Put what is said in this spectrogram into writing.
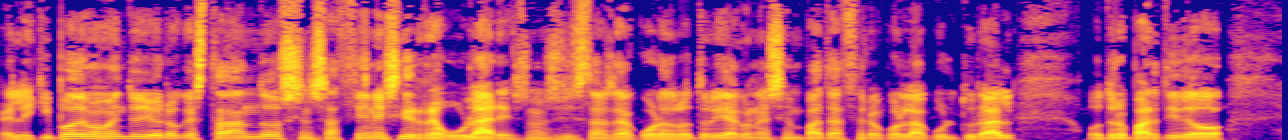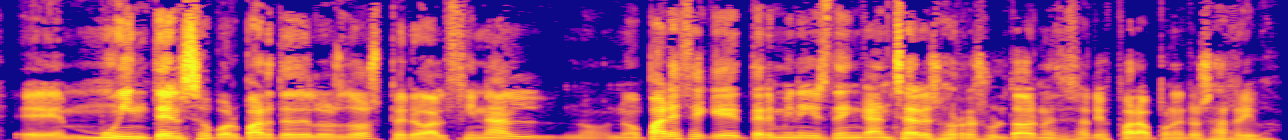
el equipo de momento yo creo que está dando sensaciones irregulares, no sé si estás de acuerdo. El otro día con ese empate a cero con la Cultural, otro partido eh, muy intenso por parte de los dos, pero al final no parece que terminéis de enganchar esos resultados necesarios para poneros arriba.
